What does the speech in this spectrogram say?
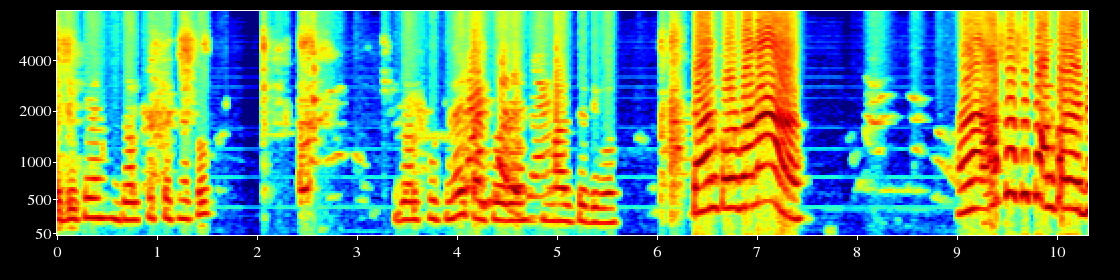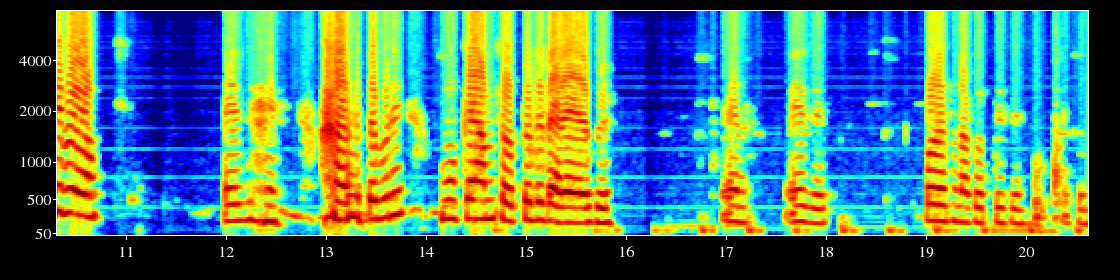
এদিকে জল ফুটতে থাকুক। জল ফুটলে তারপরে মাছ দিয়ে দিব। স্নান না? হ্যাঁ আসো আসো স্নান করাই দিব। মুখে আম সত্যতে দাঁড়ায় আছে। এই যে, পড়াশোনা করতেছে। এখন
